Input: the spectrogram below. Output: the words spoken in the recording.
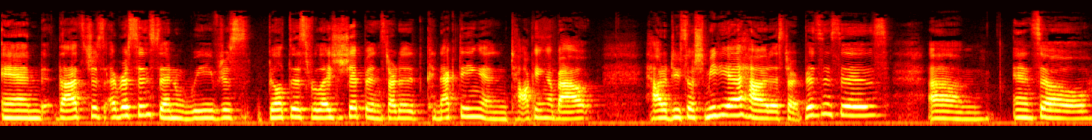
And that's just ever since then, we've just built this relationship and started connecting and talking about how to do social media, how to start businesses. Um, and so,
